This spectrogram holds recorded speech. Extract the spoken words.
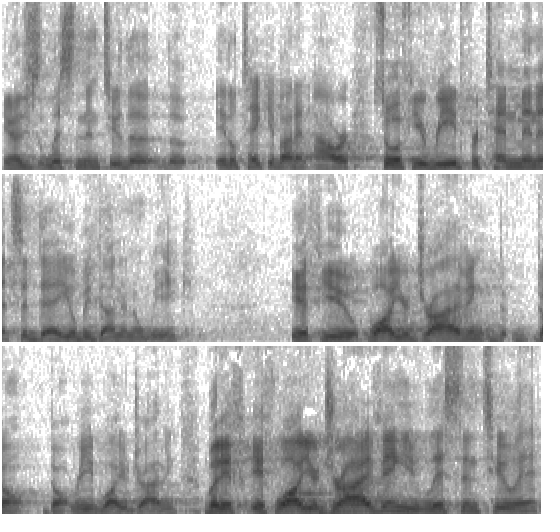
You know, just listening to the, the, it'll take you about an hour. So if you read for 10 minutes a day, you'll be done in a week. If you, while you're driving, don't, don't read while you're driving, but if, if while you're driving, you listen to it,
